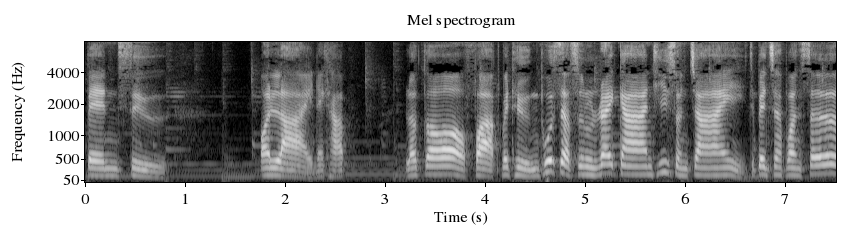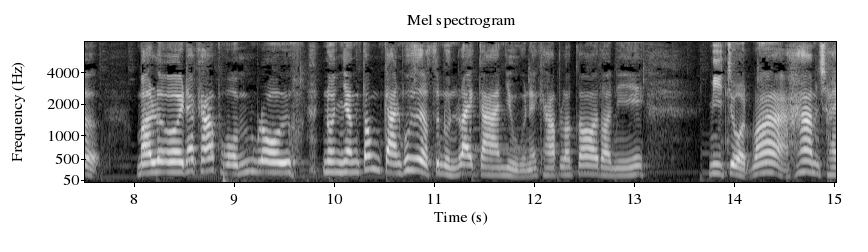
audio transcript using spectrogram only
เป็นสื่อออนไลน์นะครับ แล้วก็ฝากไปถึงผู้สนับสนุนรายการที่สนใจจะเป็นสปอนเซอร์มาเลยนะครับผมโรยนนยังต้องการผู้สนับสนุนรายการอยู่นะครับ แล้วก็ตอนนี้ มีโจทย์ว่าห้ามใช้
